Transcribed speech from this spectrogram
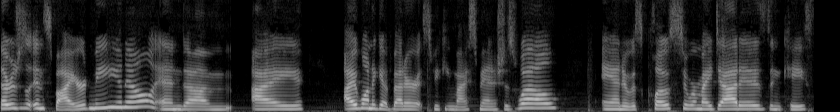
that just inspired me, you know. And um, I I want to get better at speaking my Spanish as well. And it was close to where my dad is in case,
